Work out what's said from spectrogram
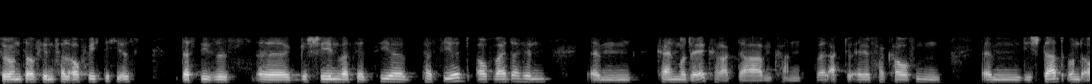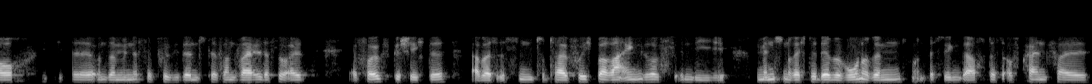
für uns auf jeden Fall auch wichtig ist, dass dieses äh, Geschehen, was jetzt hier passiert, auch weiterhin ähm, keinen Modellcharakter haben kann, weil aktuell verkaufen ähm, die Stadt und auch äh, unser Ministerpräsident Stefan Weil das so als Erfolgsgeschichte, aber es ist ein total furchtbarer Eingriff in die Menschenrechte der Bewohnerinnen und deswegen darf das auf keinen Fall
